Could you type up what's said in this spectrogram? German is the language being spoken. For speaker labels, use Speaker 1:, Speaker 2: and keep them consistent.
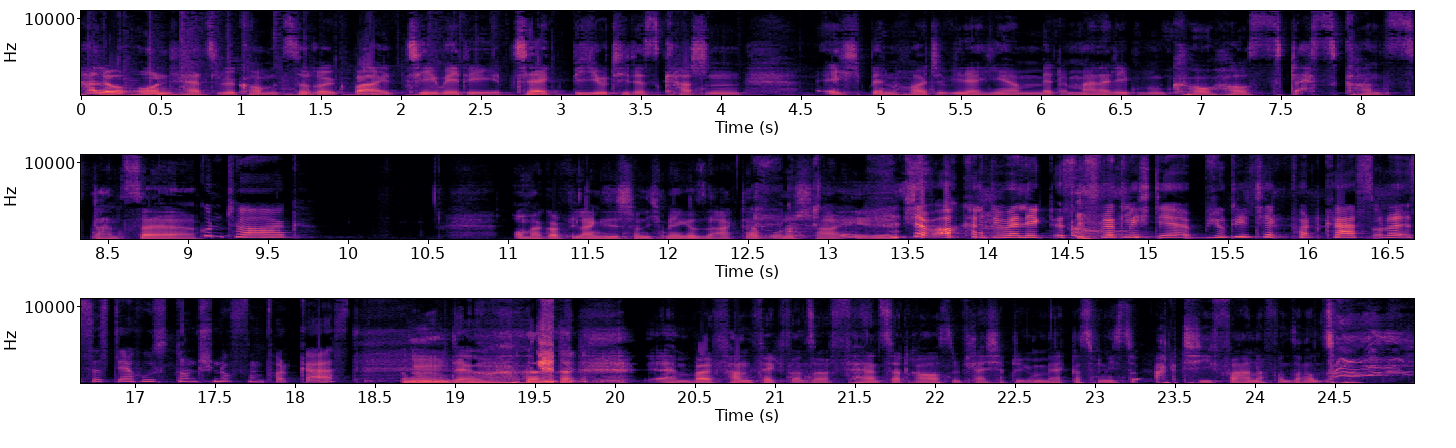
Speaker 1: Hallo und herzlich willkommen zurück bei TWD Tech Beauty Discussion. Ich bin heute wieder hier mit meiner lieben Co-Host Des Konstanze.
Speaker 2: Guten Tag.
Speaker 1: Oh mein Gott, wie lange ich das schon nicht mehr gesagt habe, ohne Scheiß.
Speaker 2: Ich habe auch gerade überlegt, ist es wirklich der Beauty Tech Podcast oder ist es der Husten und Schnupfen Podcast?
Speaker 1: Mm, der, ähm, weil Fun Fact für unsere Fans da draußen, vielleicht habt ihr gemerkt, dass wir nicht so aktiv waren auf unseren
